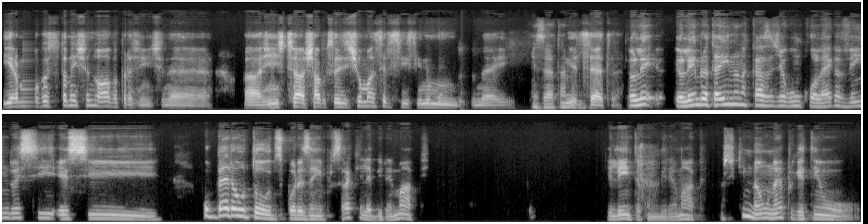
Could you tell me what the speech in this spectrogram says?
e era uma coisa totalmente nova pra gente, né? A gente achava que só existia um Master System no mundo, né? E, Exatamente. E etc. Eu, le eu lembro até indo na casa de algum colega vendo esse esse o Battletoads, por exemplo. Será que ele é beat'em up? Ele entra como beat'em up? Acho que não, né? Porque tem o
